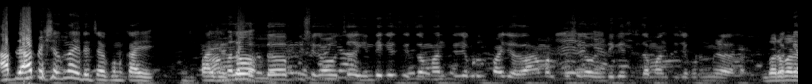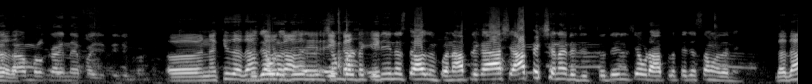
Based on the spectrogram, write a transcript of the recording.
आपल्या अपेक्षाच नाही त्याच्याकडून काही म्हणजे पाहिजे. आम्हाला तो फक्त पुशेगावचं हिंदी केसरीचा मान त्याच्याकडून पाहिजे होता. आम्हाला पुशेगाव हिंदी केसरीचा मान त्याच्याकडून मिळाला. बरोबर बाकी दादा. आता आम्हाला काय नाही पाहिजे त्याच्याकडून. अ, नक्की दादा कारण जेवढं का देईल, एका- शंभर टक्के एक- देईनच ते अजून. पण आपली काय अशी अपेक्षा नाही त्याची. तो देईल तेवढं आपलं त्याच्या समाधान आहे. दादा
